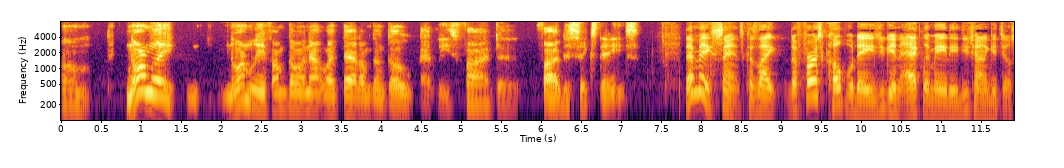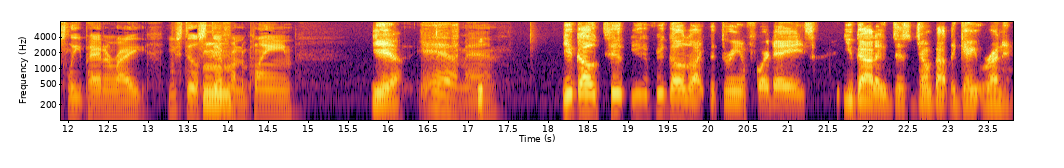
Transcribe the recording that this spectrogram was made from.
Um, normally, normally if I'm going out like that, I'm gonna go at least five to five to six days. That makes sense because like the first couple days, you getting acclimated, you trying to get your sleep pattern right. You still stiff mm. from the plane. Yeah. Yeah, man. You go to you, if you go like the three and four days, you gotta just jump out the gate running.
